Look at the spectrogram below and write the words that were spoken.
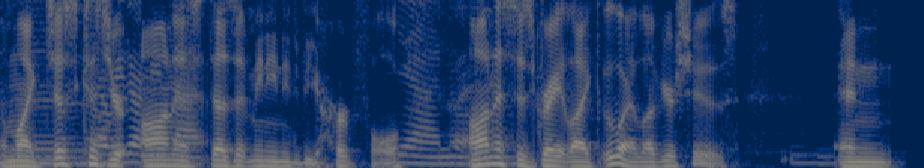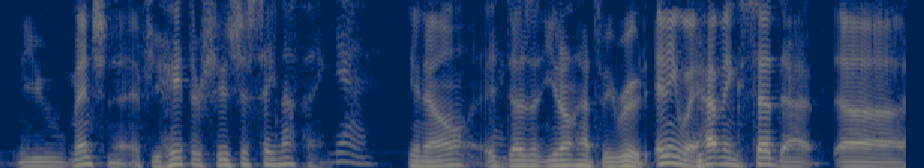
I'm like, just because we you're honest that. doesn't mean you need to be hurtful. Yeah, no. Honest is great. Like, ooh, I love your shoes, and you mention it. If you hate their shoes, just say nothing. Yeah. You know, it doesn't. You don't have to be rude. Anyway, having said that, uh,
